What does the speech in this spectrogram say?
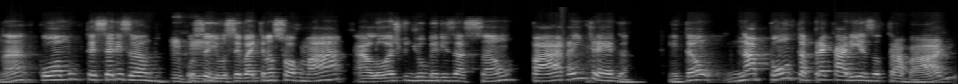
né, como terceirizando. Uhum. Ou seja, você vai transformar a lógica de uberização para entrega. Então, na ponta, precariza o trabalho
